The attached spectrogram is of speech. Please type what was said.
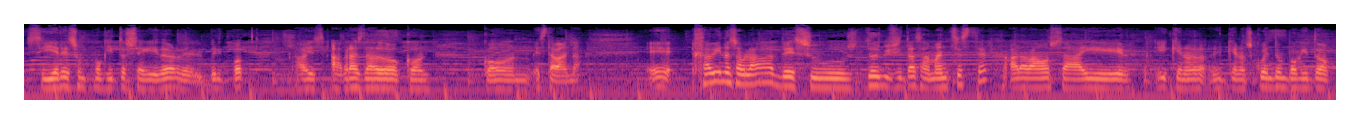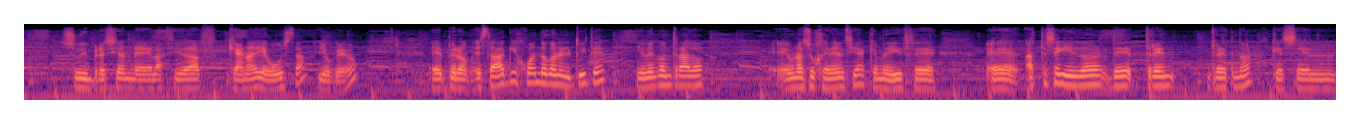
si eres un poquito seguidor del Britpop, habrás dado con, con esta banda. Eh, Javi nos hablaba de sus dos visitas a Manchester. Ahora vamos a ir y que nos, y que nos cuente un poquito su impresión de la ciudad que a nadie gusta, yo creo. Eh, pero estaba aquí jugando con el Twitter y me he encontrado eh, una sugerencia que me dice: eh, Hazte seguidor de Trent Reznor, que es el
